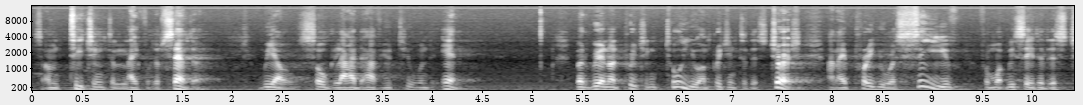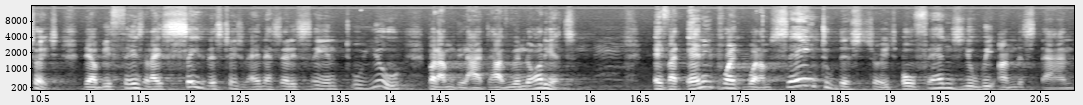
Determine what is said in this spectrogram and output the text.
So I'm teaching to Life Worship Center. We are so glad to have you tuned in. But we are not preaching to you, I'm preaching to this church. And I pray you receive from what we say to this church. There'll be things that I say to this church that I necessarily saying to you, but I'm glad to have you in the audience. If at any point what I'm saying to this church offends you, we understand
